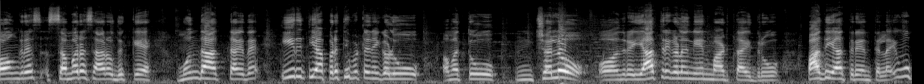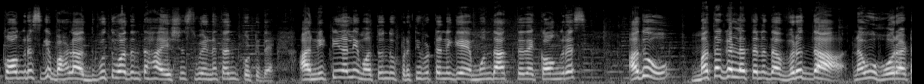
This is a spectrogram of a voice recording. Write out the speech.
ಕಾಂಗ್ರೆಸ್ ಸಮರ ಸಾರೋದಕ್ಕೆ ಮುಂದಾಗ್ತಾ ಇದೆ. ಈ ರೀತಿಯ ಪ್ರತಿಭಟನೆಗಳು ಮತ್ತು ಚಲೋ ಅಂದರೆ ಯಾತ್ರೆಗಳನ್ನು ಏನು ಮಾಡ್ತಾ ಇದ್ರು? ಪಾದಯಾತ್ರೆ ಅಂತೆಲ್ಲ ಇವು ಕಾಂಗ್ರೆಸ್ಗೆ ಬಹಳ ಅದ್ಭುತವಾದಂತಹ ಯಶಸ್ವಿಯನ್ನು ತಂದುಕೊಟ್ಟಿದೆ. ಆ ನಿಟ್ಟಿನಲ್ಲಿ ಮತ್ತೊಂದು ಪ್ರತಿಭಟನೆಗೆ ಮುಂದಾಗ್ತದೆ ಕಾಂಗ್ರೆಸ್. ಅದು ಮತಗಳ್ಳತನದ ವಿರುದ್ಧ ನಾವು ಹೋರಾಟ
